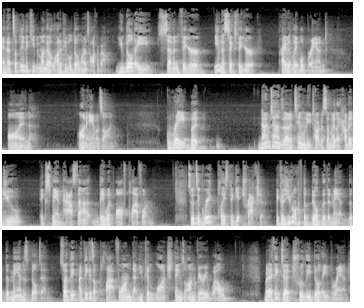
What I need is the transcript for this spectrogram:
And that's something to keep in mind that a lot of people don't want to talk about. You build a seven figure, even a six figure private label brand on on Amazon. Great, but nine times out of ten, when you talk to somebody like, "How did you expand past that?" They went off platform. So it's a great place to get traction because you don't have to build the demand. The demand is built in. So I think I think it's a platform that you can launch things on very well. But I think to truly build a brand,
